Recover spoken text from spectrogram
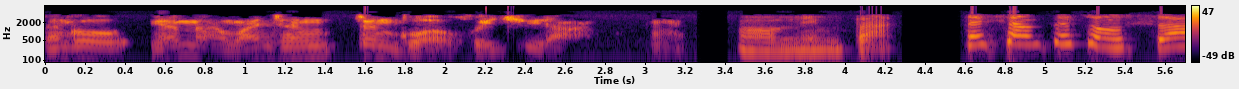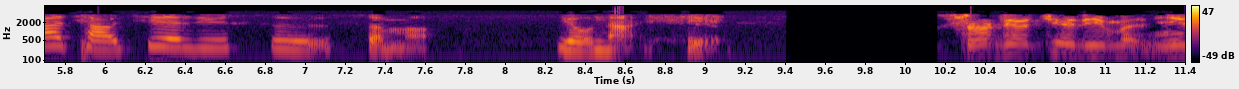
能够圆满完成正果回去呀。嗯，哦，明白。那像这种十二条戒律是什么？有哪些？十二条戒律嘛，你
